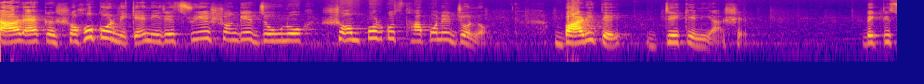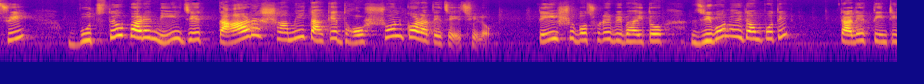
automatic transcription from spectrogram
তার এক সহকর্মীকে নিজের স্ত্রীর সঙ্গে যৌন সম্পর্ক স্থাপনের জন্য বাড়িতে ডেকে নিয়ে আসে। ব্যক্তি স্ত্রী বুঝতেও পারেননি যে তার স্বামী তাকে ধর্ষণ করাতে চেয়েছিল। তেইশ বছরের বিবাহিত জীবন ওই দম্পতির। তাদের তিনটি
